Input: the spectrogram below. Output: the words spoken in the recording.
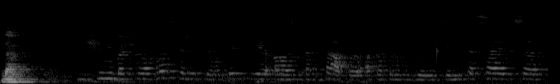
Да. Еще небольшой вопрос. Скажите, вот эти а, стартапы, о которых вы говорите, они касаются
